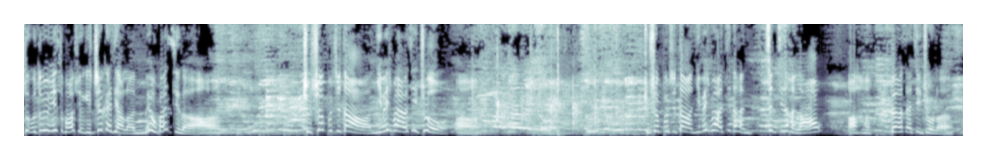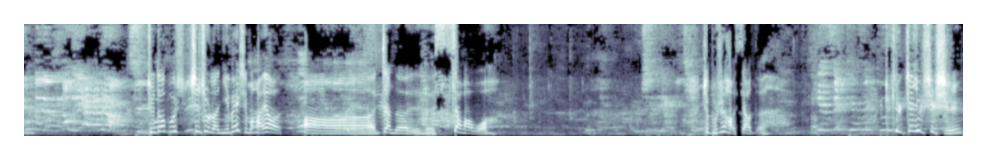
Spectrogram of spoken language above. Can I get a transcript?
稣我都用耶稣宝血给遮盖掉了，没有关系了啊。主说不知道，你为什么还要记住啊？主说不知道，你为什么还要记得很记记得很牢啊？不要再记住了。主豆不吃住了，你为什么还要啊、呃、这样的笑话我？这不是好笑的，这就这就是事实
